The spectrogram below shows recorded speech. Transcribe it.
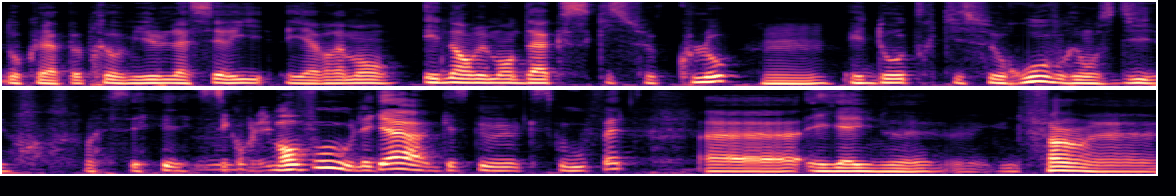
donc à peu près au milieu de la série, et il y a vraiment énormément d'axes qui se clos Mhm. et d'autres qui se rouvrent et on se dit c'est c'est complètement fou les gars qu'est-ce que qu'est-ce que vous faites? Euh, et il y a une une fin euh,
